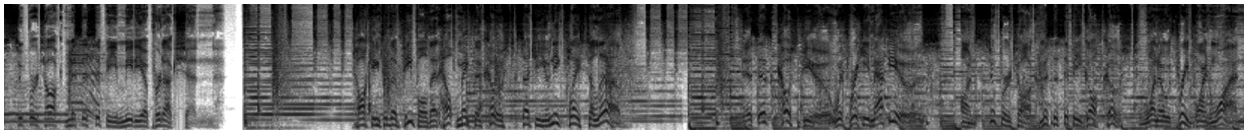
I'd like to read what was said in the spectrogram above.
SuperTalk Mississippi media production. Talking to the people that help make the coast such a unique place to live. This is Coast View with Ricky Mathews on SuperTalk Mississippi Gulf Coast 103.1.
